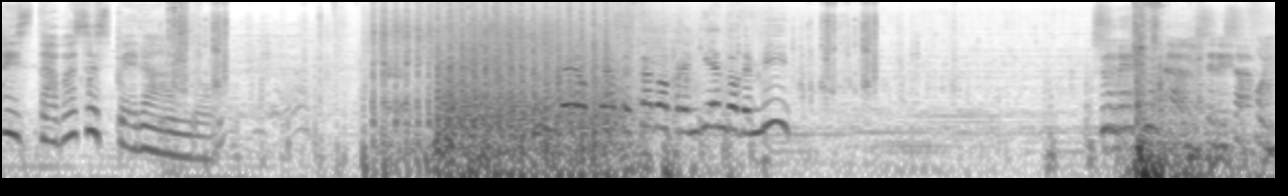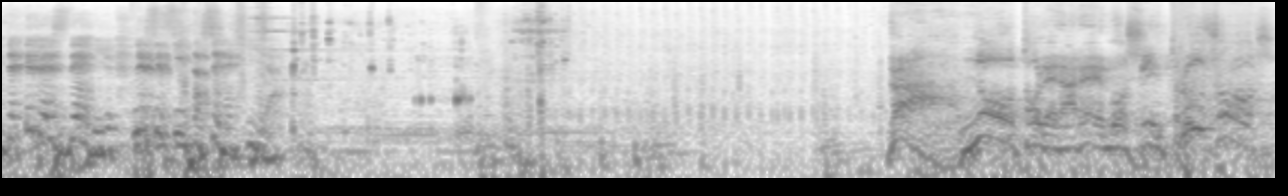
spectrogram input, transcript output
¿Me estabas esperando? Veo que has estado aprendiendo de mí. Sumerge un cáliz en esa fuente. Te ves débil. Necesitas energía. ¡Ah! ¡No toleraremos intrusos!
